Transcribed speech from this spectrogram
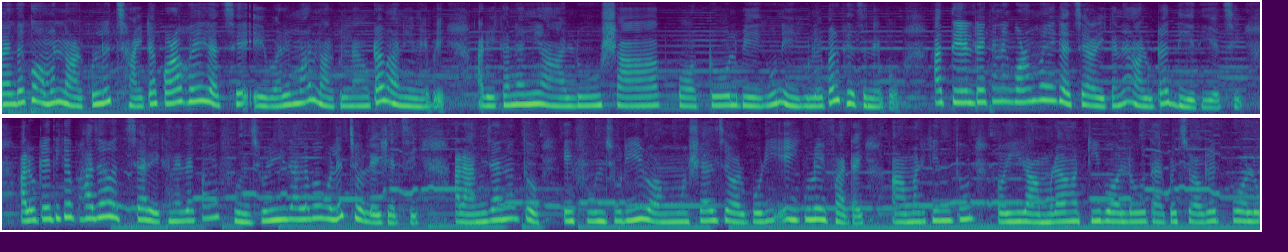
এখানে দেখো, আমার নারকলের ছাইটা করা হয়ে গেছে। এবারে মা নারকেল নাড়ুটা বানিয়ে নেবে। আর এখানে আমি আলু, শাক, পটল, বেগুন এইগুলো এবার ভেজে নেব। আর তেলটা এখানে গরম হয়ে গেছে আর এখানে আলুটা দিয়ে দিয়েছি। আলুটা এদিকে ভাজা হচ্ছে আর এখানে দেখো আমি ফুলঝুরি জ্বালাবো বলে চলে এসেছি। আর আমি জানো তো, এই ফুলঝুরি, রং মশাল, চরবড়ি এইগুলোই ফাটাই। আমার কিন্তু ওই হাঁটি বলো, তারপর চকলেট বলো,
